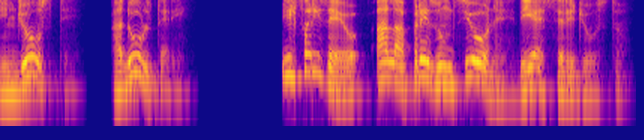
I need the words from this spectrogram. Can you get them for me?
ingiusti, adulteri. Il fariseo ha la presunzione di essere giusto.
